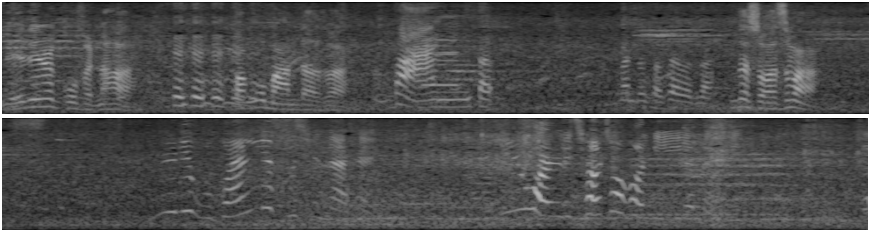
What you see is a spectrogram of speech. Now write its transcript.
那有点过分了哈，把我瞒到是吧？瞒到，瞒到啥子了？你在说啥子嘛？与你无关的事情呢，嘿，女娃儿的悄悄话你也能的。走。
